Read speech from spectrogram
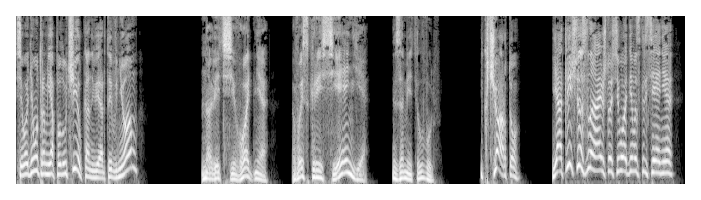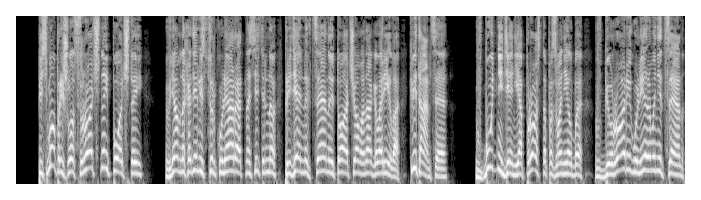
Сегодня утром я получил конверт, и в нем...» «Но ведь сегодня воскресенье», — заметил Вульф. «К черту! Я отлично знаю, что сегодня воскресенье. Письмо пришло срочной почтой. В нем находились циркуляры относительно предельных цен и то, о чем она говорила. Квитанция. В будний день я просто позвонил бы в бюро регулирования цен,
